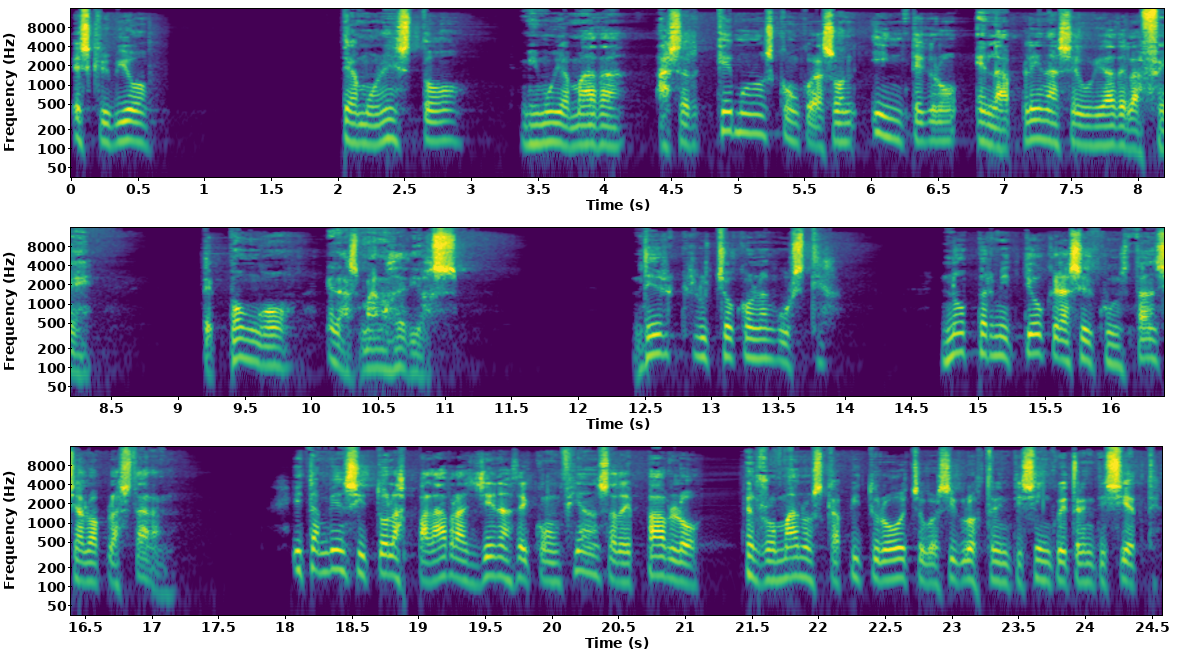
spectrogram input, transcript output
Escribió, Te amonesto, mi muy amada, acerquémonos con corazón íntegro en la plena seguridad de la fe. Te pongo en las manos de Dios. Dirk luchó con la angustia. No permitió que las circunstancias lo aplastaran. Y también citó las palabras llenas de confianza de Pablo en Romanos capítulo 8 versículos 35 y 37.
